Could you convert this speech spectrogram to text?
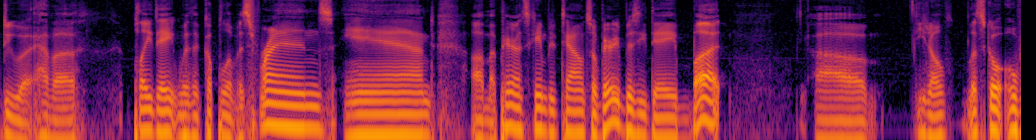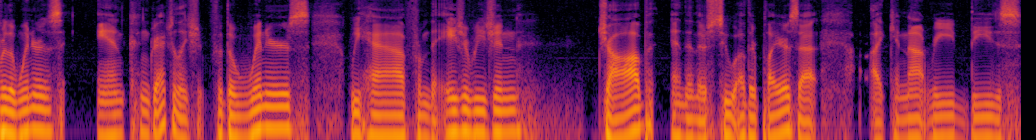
do a, have a play date with a couple of his friends, and uh, my parents came to town. So very busy day, but uh, you know, let's go over the winners and congratulations for the winners. We have from the Asia region, Job, and then there's two other players that I cannot read these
